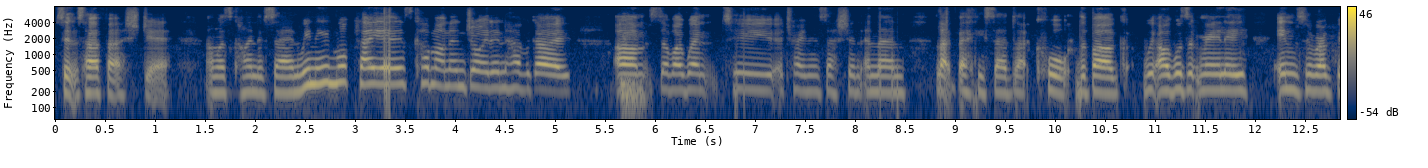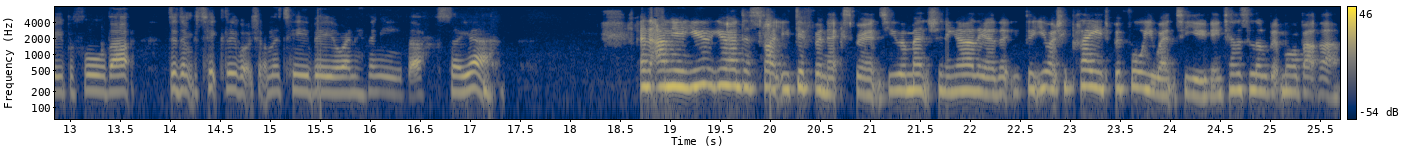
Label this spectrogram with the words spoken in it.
since her first year and was kind of saying, We need more players, come on and join and have a go. Um, so I went to a training session and then, like Becky said, like caught the bug. We, I wasn't really into rugby before that. Didn't particularly watch it on the TV or anything either. So yeah. And Anya, you you had a slightly different experience. You were mentioning earlier that that you actually played before you went to uni. Tell us a little bit more about that.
